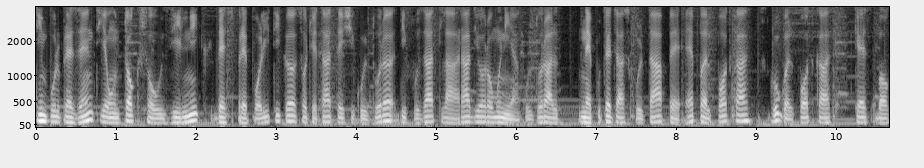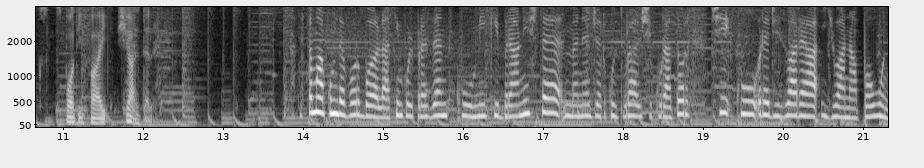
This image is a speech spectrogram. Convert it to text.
Timpul prezent e un talk show zilnic despre politică, societate și cultură difuzat la Radio România Cultural. Ne puteți asculta pe Apple Podcasts, Google Podcasts, Castbox, Spotify și altele. Stăm acum de vorbă la timpul prezent cu Miki Braniște, manager cultural și curator, și cu regizoarea Ioana Păun.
